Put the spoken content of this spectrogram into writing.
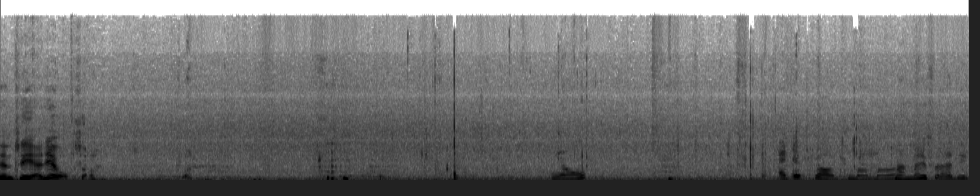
den tredje också Ja. Är du klar mamma? mamma är färdig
